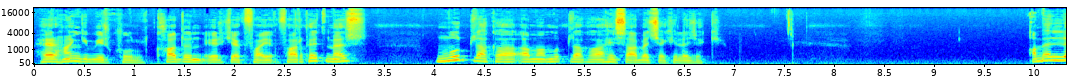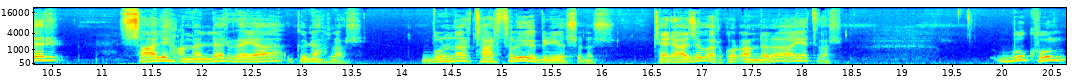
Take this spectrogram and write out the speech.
herhangi bir kul, kadın, erkek fark etmez, mutlaka ama mutlaka hesaba çekilecek. Ameller, salih ameller veya günahlar. Bunlar tartılıyor biliyorsunuz. Terazi var, Kur'an'da da ayet var. Bu kul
